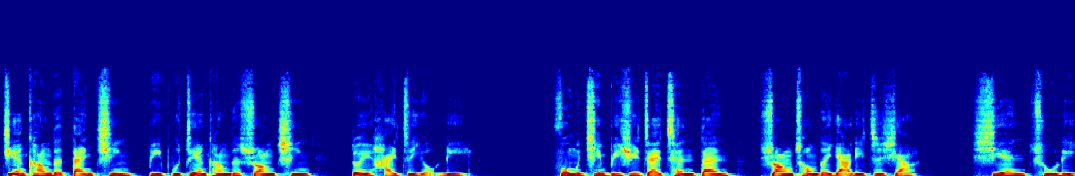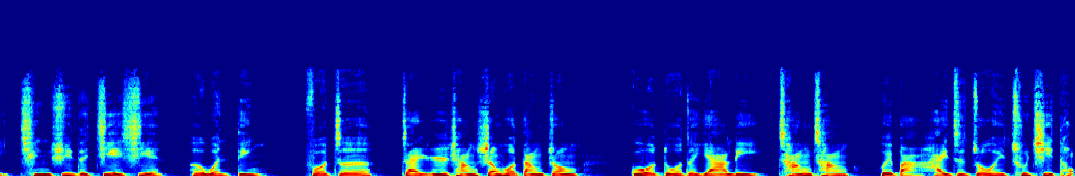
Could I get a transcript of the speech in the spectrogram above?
健康的单亲比不健康的双亲对孩子有利。父母亲必须在承担双重的压力之下，先处理情绪的界限和稳定，否则在日常生活当中，过多的压力常常会把孩子作为出气筒。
